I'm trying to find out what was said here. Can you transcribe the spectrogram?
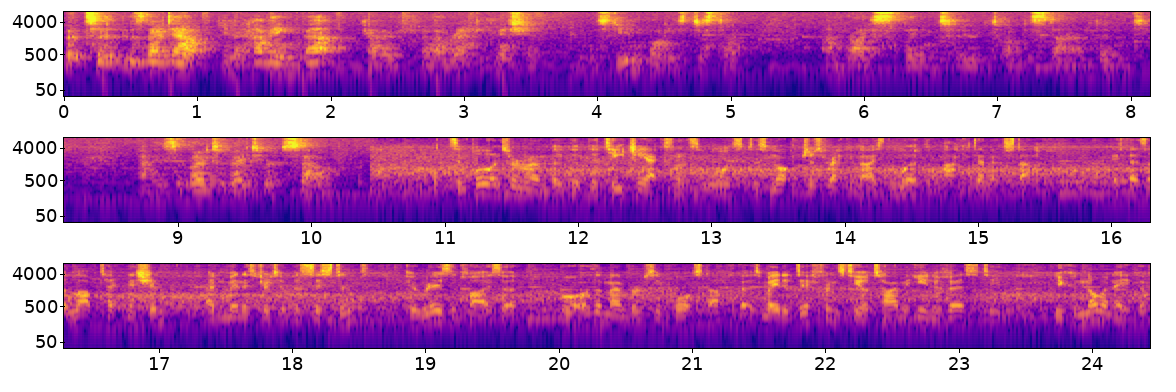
but uh, there's no doubt, you know, having that kind of uh, recognition from the student body is just a, a nice thing to, to understand and and is a motivator itself. It's important to remember that the Teaching Excellence Awards does not just recognise the work of academic staff. If there's a lab technician, administrative assistant, careers advisor or other member of support staff that has made a difference to your time at university, you can nominate them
